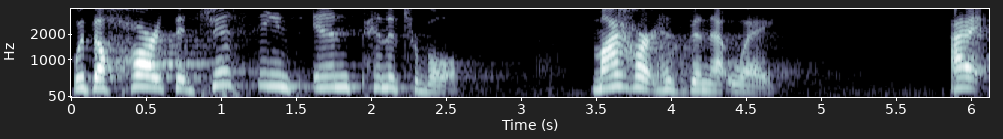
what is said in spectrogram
with a heart that just seems impenetrable? My heart has been that way. I,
